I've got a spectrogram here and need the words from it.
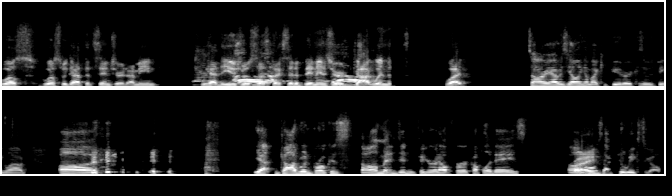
Who else? Who else we got that's injured? I mean, we had the usual Uh, suspects that have been injured. Godwin. What? Sorry, I was yelling at my computer because it was being loud. Uh, yeah, Godwin broke his thumb and didn't figure it out for a couple of days. Um, Right. What was that? Two weeks ago.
